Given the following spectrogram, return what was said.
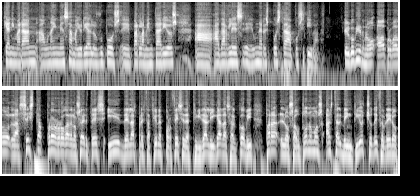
que animarán a una inmensa mayoría de los grupos eh, parlamentarios a, darles eh, una respuesta positiva. El Gobierno ha aprobado la sexta prórroga de los ERTES y de las prestaciones por cese de actividad ligadas al COVID para los autónomos hasta el 28 de febrero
